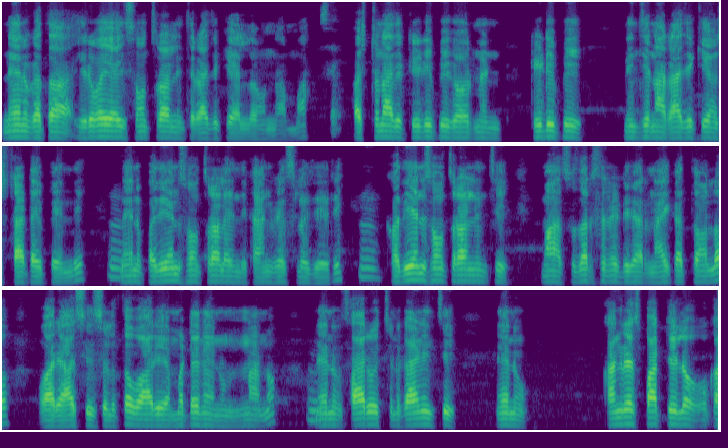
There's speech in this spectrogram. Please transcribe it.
నేను గత ఇరవై ఐదు సంవత్సరాల నుంచి రాజకీయాల్లో ఉన్నా అమ్మా. ఫస్ట్ నాది టీడీపీ గవర్నమెంట్ టీడీపీ నుంచి నా రాజకీయం స్టార్ట్ అయిపోయింది. నేను పదిహేను సంవత్సరాలు అయింది కాంగ్రెస్లో చేరి పదిహేను సంవత్సరాల నుంచి మా సుదర్శన్ రెడ్డి గారి నాయకత్వంలో వారి ఆశీస్సులతో వారి ఎమ్మటే నేను ఉన్నాను. నేను సార్ వచ్చిన కాడి నుంచి నేను కాంగ్రెస్ పార్టీలో ఒక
